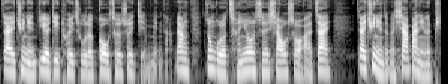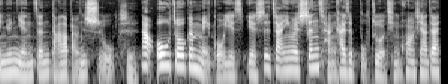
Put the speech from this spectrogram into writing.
在去年第二季推出的购车税减免啊，让中国的乘用车销售啊，在在去年整个下半年的平均年增达到百分之十五。是，那欧洲跟美国也是也是在因为生产开始补助的情况下，在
